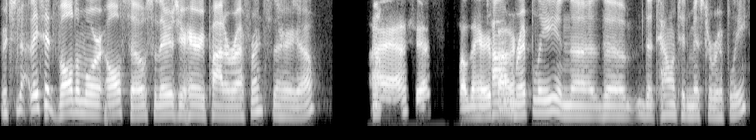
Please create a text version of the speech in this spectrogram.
It's not. They said Voldemort also, so there's your Harry Potter reference. There you go. Uh, yes. Yes. Love the Harry Tom Potter. Ripley and the the the talented Mr. Ripley.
